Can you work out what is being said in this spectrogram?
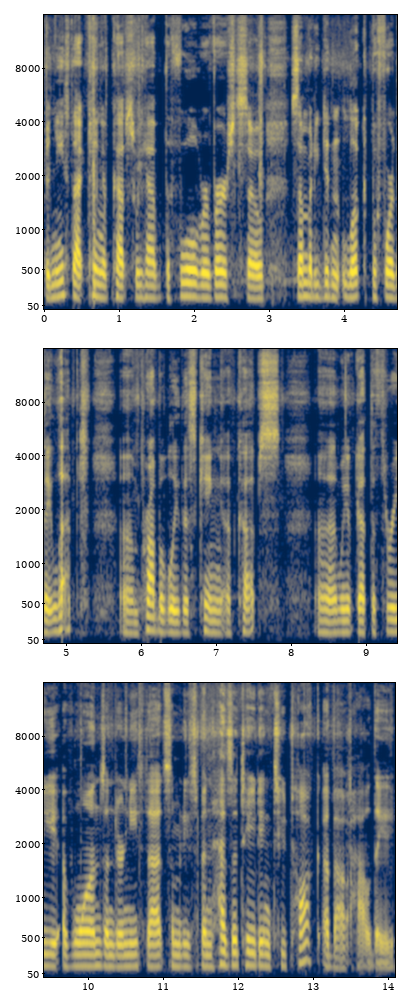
Beneath that King of Cups, we have the Fool reversed, so somebody didn't look before they leapt. Um, probably this King of Cups. Uh, we have got the Three of Wands underneath that. Somebody's been hesitating to talk about how they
